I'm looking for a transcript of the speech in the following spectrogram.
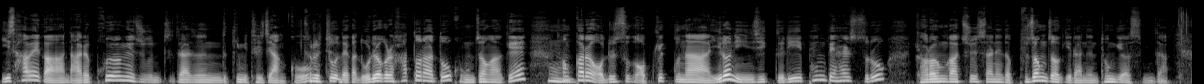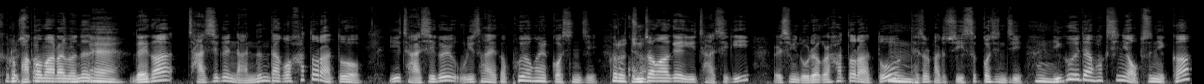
이 사회가 나를 포용해 주다는 느낌이 들지 않고 그렇죠. 또 내가 노력을 하더라도 공정하게 음. 성과를 얻을 수가 없겠구나 이런 인식들이 팽배할수록 결혼과 출산에 더 부정적이라는 통계였습니다. 그럼 바꿔 말하면은 예. 내가 자식을 낳는다고 하더라도 이 자식을 우리 사회가 포용할 것인지 그렇죠. 공정하게 이 자식이 열심히 노력을 하더라도 음. 대접을 받을 수 있을 것인지 음. 이거에 대한 확신이 없으니까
